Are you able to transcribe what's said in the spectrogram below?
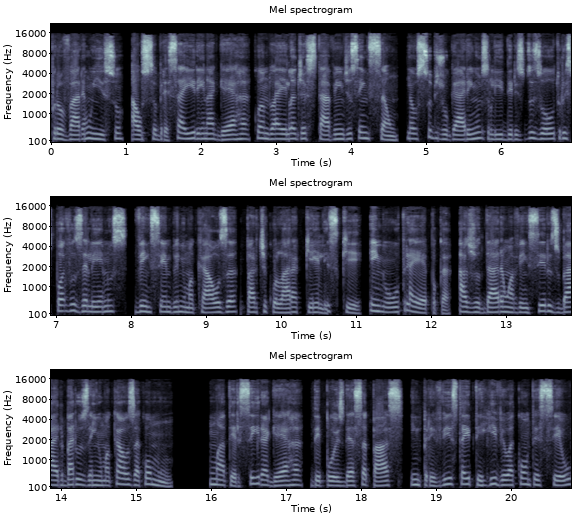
provaram isso, ao sobressaírem na guerra quando a Elade estava em dissensão, e ao subjugarem os líderes dos outros povos helenos, vencendo em uma causa particular aqueles que, em outra época, ajudaram a vencer os bárbaros em uma causa comum. Uma terceira guerra, depois dessa paz, imprevista e terrível aconteceu,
